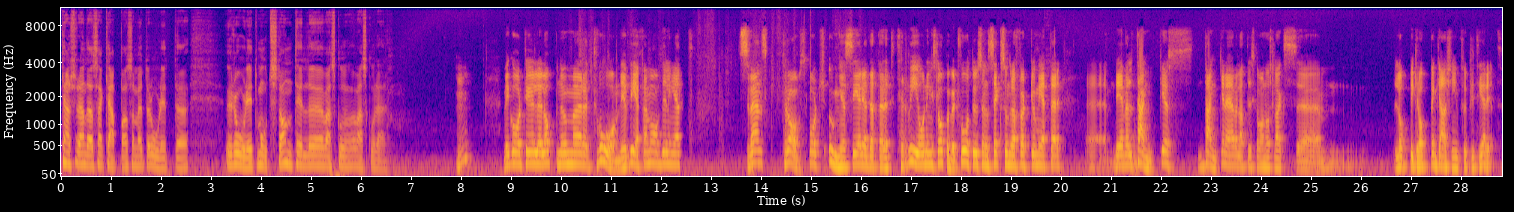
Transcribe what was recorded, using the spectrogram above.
kanske den där Zacapa som ett roligt, eh, roligt motstånd till eh, Vasco, Vasco där. Mm. Vi går till lopp nummer två. Det är V5 avdelning 1. Svensk travsports ungeserie. Detta är ett treordningslopp över 2640 meter. Det är väl tankes, tanken är väl att det ska vara någon slags eh, lopp i kroppen kanske inför kriteriet.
